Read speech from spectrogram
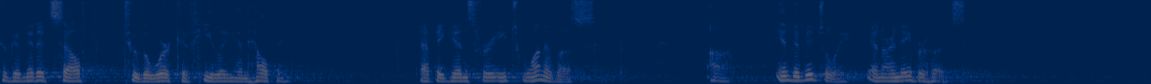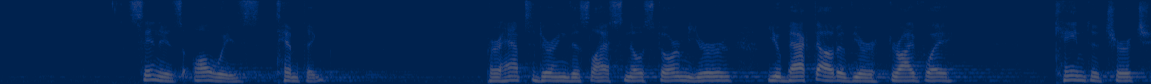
to commit itself to the work of healing and helping. That begins for each one of us uh, individually in our neighborhoods. Sin is always tempting. Perhaps during this last snowstorm, you you backed out of your driveway, came to church,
